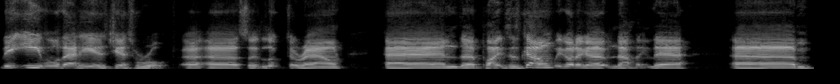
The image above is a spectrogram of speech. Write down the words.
the evil that he has just wrought. Uh, uh, so looked around, and Pike says, "Go on, we got to go." Nothing there. Um,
